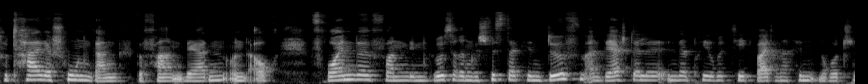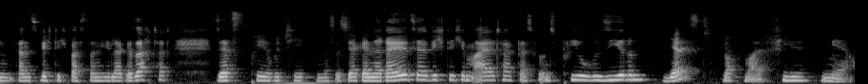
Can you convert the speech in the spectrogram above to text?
total der Schongang gefahren werden und auch Freunde von dem größeren Geschwisterkind dürfen an der Stelle in der Priorität weiter nach hinten rutschen. Ganz wichtig, was Daniela gesagt hat, setzt Prioritäten. Das ist ja generell sehr wichtig im Alltag, dass wir uns priorisieren. Jetzt noch mal viel mehr.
